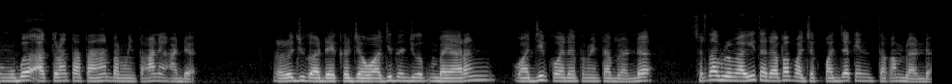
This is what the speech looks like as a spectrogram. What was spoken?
mengubah aturan tatanan permintaan yang ada. Lalu juga ada kerja wajib dan juga pembayaran wajib kepada pemerintah Belanda, serta belum lagi terdapat pajak-pajak yang ditetapkan Belanda.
